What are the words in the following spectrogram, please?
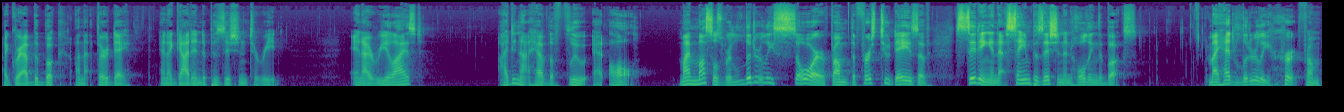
I grabbed the book on that third day and I got into position to read. And I realized I did not have the flu at all. My muscles were literally sore from the first two days of sitting in that same position and holding the books. My head literally hurt from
